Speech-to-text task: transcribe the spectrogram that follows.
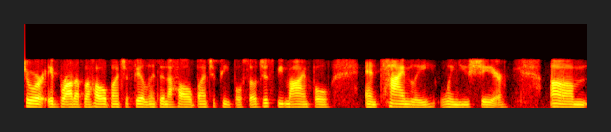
sure it brought up a whole bunch of feelings in a whole bunch of people. So just be mindful and timely when you share. Um,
